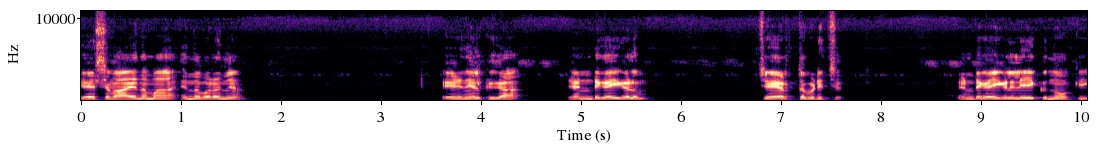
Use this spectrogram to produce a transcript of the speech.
കേശവായ നമ എന്ന് പറഞ്ഞ് എഴുന്നേൽക്കുക. രണ്ട് കൈകളും ചേർത്ത് പിടിച്ച് രണ്ട് കൈകളിലേക്ക് നോക്കി.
